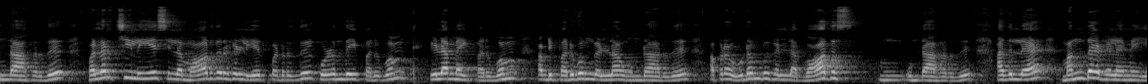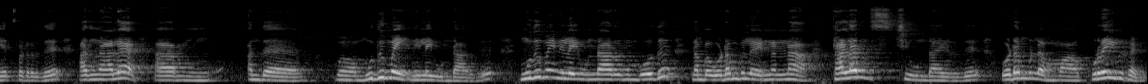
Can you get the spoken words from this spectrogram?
உண்டாகிறது. வளர்ச்சியிலேயே சில மாறுதல்கள் ஏற்படுறது. குழந்தை பருவம் இளமை பருவம் அப்படி பருவங்கள்லாம் உண்டாகிறது அப்புறம் உடம்புகளில் வாதஸ் உண்டாகிறது. அதில் மந்த நிலைமை ஏற்படுறது. அதனால அந்த முதுமை நிலை உண்டாருது. முதுமை நிலை உண்டாகும் போது நம்ம உடம்புல என்னென்னா தளர்ச்சி உண்டாயிருது. உடம்புல மா குறைவுகள்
